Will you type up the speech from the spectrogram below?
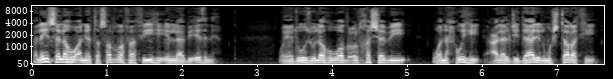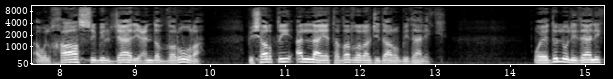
فليس له أن يتصرف فيه إلا بإذنه. ويجوز له وضع الخشب ونحوه على الجدار المشترك أو الخاص بالجار عند الضرورة بشرط ألا يتضرر الجدار بذلك. ويدل لذلك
